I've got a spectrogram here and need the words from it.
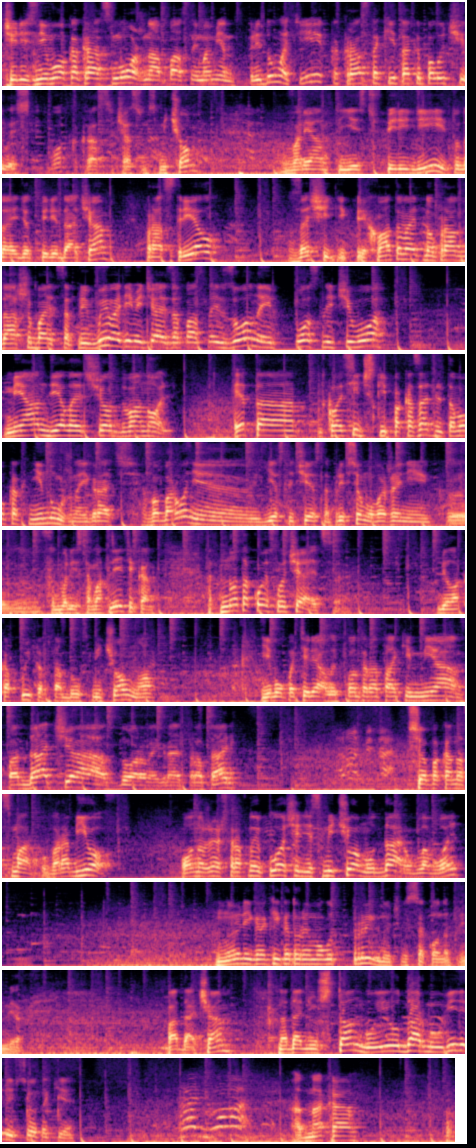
через него как раз можно опасный момент придумать. И как раз таки так и получилось. Вот как раз сейчас он с мячом. Вариант есть впереди, и туда идет передача. Прострел. Защитник перехватывает, но правда ошибается при выводе мяча из опасной зоны. И после чего Миан делает счет 2-0. Это классический показатель того, как не нужно играть в обороне, если честно, при всем уважении к э, футболистам Атлетика. Но такое случается. Белокопытов там был с мячом, но его потерял. И в контратаке Миан. Подача! Здорово играет вратарь. Все пока на смарку. Воробьев. Он уже в штрафной площади с мячом. Удар угловой. Ну или игроки, которые могут прыгнуть высоко, например. Подача на дальнюю штангу и удар мы увидели все-таки. Однако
